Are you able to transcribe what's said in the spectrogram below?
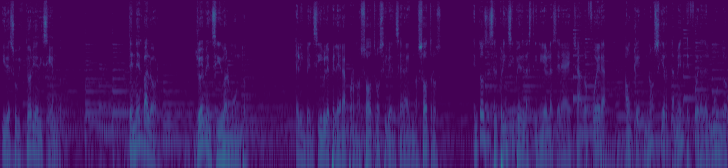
y de su victoria diciendo, Tened valor, yo he vencido al mundo. El invencible peleará por nosotros y vencerá en nosotros. Entonces el príncipe de las tinieblas será echado fuera, aunque no ciertamente fuera del mundo,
